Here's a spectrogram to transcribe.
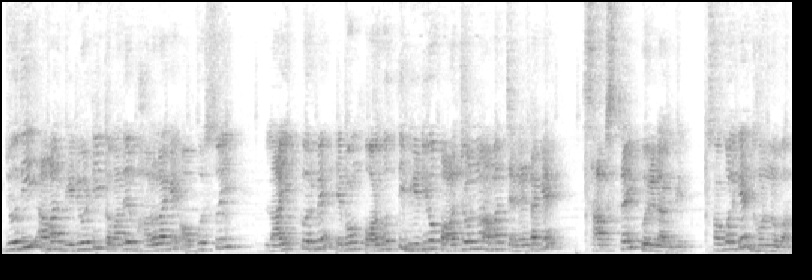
যদি আমার ভিডিওটি তোমাদের ভালো লাগে, অবশ্যই লাইক করবে এবং পরবর্তী ভিডিও পাওয়ার জন্য আমার চ্যানেলটাকে সাবস্ক্রাইব করে রাখবে। সকলকে ধন্যবাদ।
